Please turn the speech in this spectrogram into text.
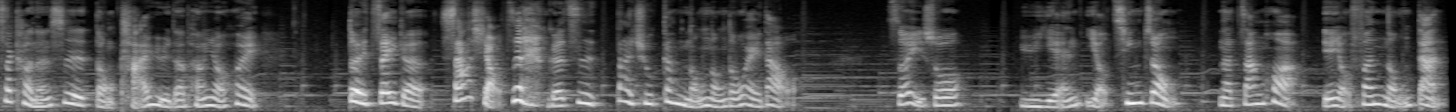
这可能是懂台语的朋友会对这个“杀小”这两个字带出更浓浓的味道哦。所以说，语言有轻重，那脏话也有分浓淡。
